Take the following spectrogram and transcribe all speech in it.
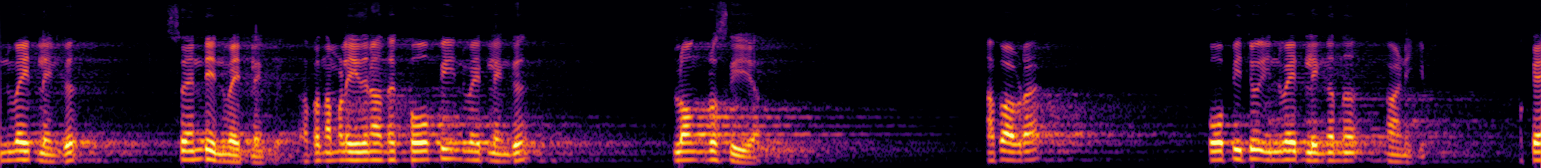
invite link send invite link. അപ്പോൾ നമ്മൾ ഇതിനകത്ത് copy invite link long press ചെയ്യുക. അപ്പോൾ അവിടെ കോപ്പി ടു ഇൻവൈറ്റ് ലിങ്ക് എന്ന് കാണിക്കും. ഓക്കെ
